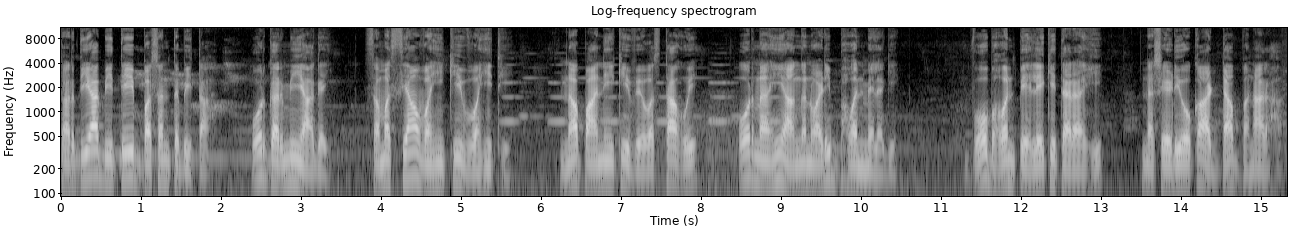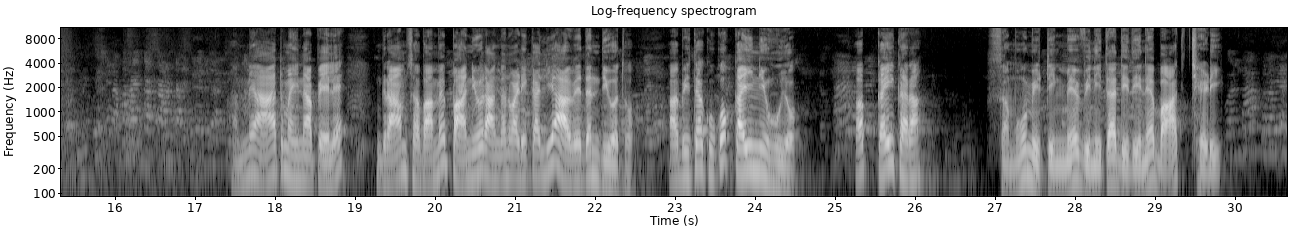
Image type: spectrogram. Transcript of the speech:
सर्दियाँ बीती, बसंत बीता और गर्मी आ गई। समस्या वहीं की वहीं थी। न पानी की व्यवस्था हुई और न ही आंगनवाड़ी भवन में लगी। वो भवन पहले की तरह ही नशेड़ियों का अड्डा बना रहा। हमने आठ महीना पहले ग्राम सभा में पानी और आंगनवाड़ी का लिए आवेदन दियो थो। अभी तक उको कई नहीं हुयो। अब कई करा। समूह मीटिंग में विनीता दीदी ने बात छेड़ी।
